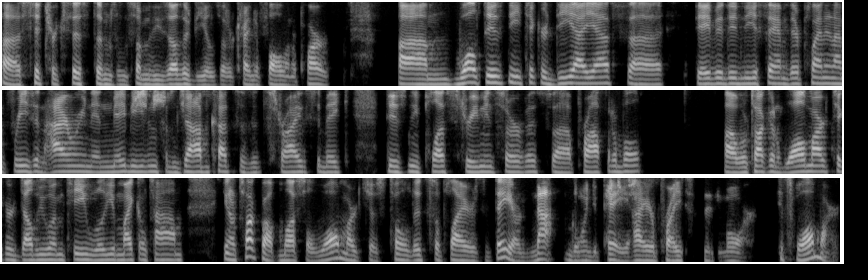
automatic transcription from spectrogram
uh, Citrix Systems and some of these other deals that are kind of falling apart. Um, Walt Disney ticker DIS. Uh, David India Sam, they're planning on freezing hiring and maybe even some job cuts as it strives to make Disney Plus streaming service uh, profitable. Uh, we're talking Walmart ticker WMT, William Michael Tom. You know, talk about muscle. Walmart just told its suppliers that they are not going to pay higher prices anymore it's Walmart,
